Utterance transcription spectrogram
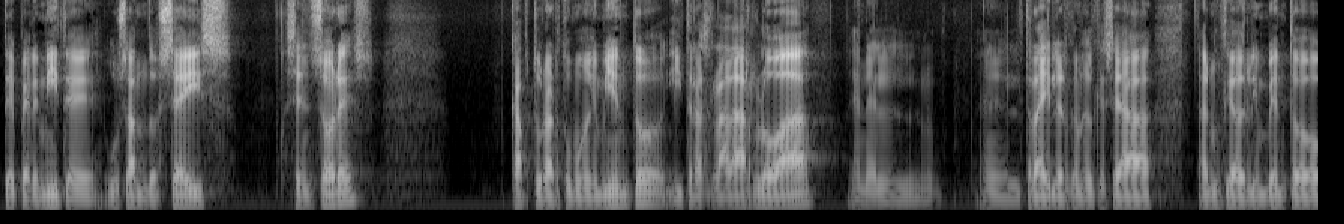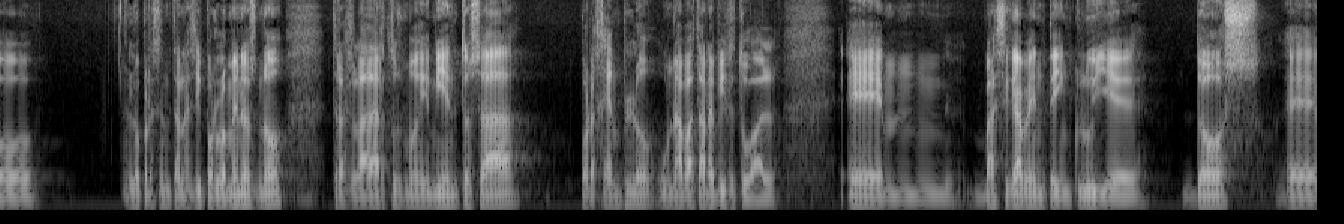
te permite, usando seis sensores, capturar tu movimiento y trasladarlo a, en el, en el tráiler con el que se ha anunciado el invento, lo presentan así por lo menos, ¿no? Trasladar tus movimientos a, por ejemplo, un avatar virtual. Eh, básicamente incluye dos, eh,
